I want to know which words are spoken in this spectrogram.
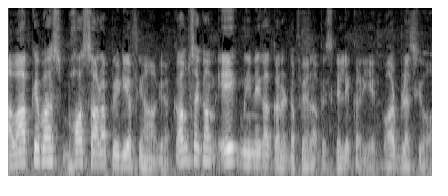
अब आपके पास बहुत सारा पीडीएफ यहाँ आ गया। कम से कम एक महीने का करंट अफेयर आप इसके लिए करिए। गॉड ब्लेस यू ऑल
